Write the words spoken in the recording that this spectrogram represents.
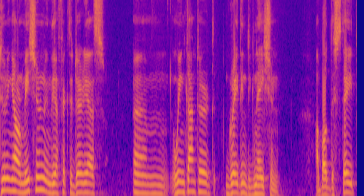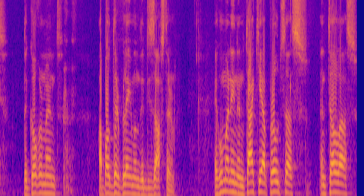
During our mission in the affected areas, um, we encountered great indignation about the state, the government, about their blame on the disaster. A woman in Antakya approached us and tell us,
